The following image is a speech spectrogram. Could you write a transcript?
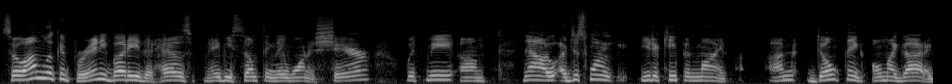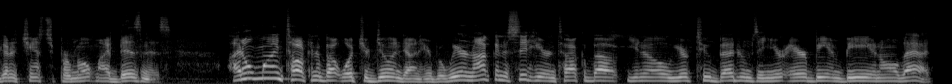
So I'm looking for anybody that has maybe something they want to share with me. Um, now, I just want you to keep in mind, I'm, don't think, oh my God, I got a chance to promote my business. I don't mind talking about what you're doing down here, but we are not going to sit here and talk about, you know, your two bedrooms and your Airbnb and all that.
